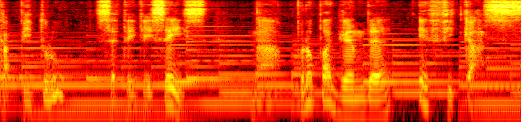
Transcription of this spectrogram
capítulo 76, na propaganda eficaz.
